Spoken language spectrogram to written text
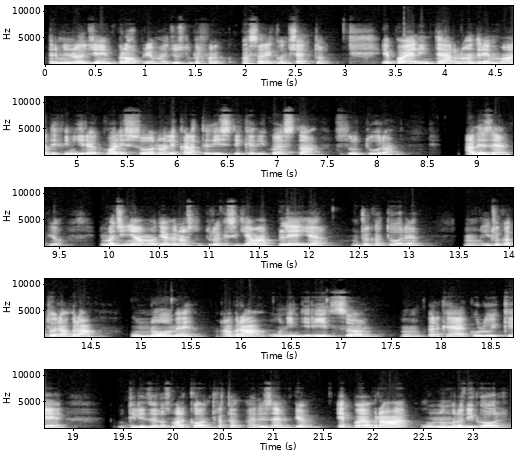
terminologia impropria ma è giusto per far passare il concetto, e poi all'interno andremo a definire quali sono le caratteristiche di questa struttura. Ad esempio, Immaginiamo di avere una struttura che si chiama player, un giocatore. Mm, il giocatore avrà un nome, avrà un indirizzo, mm, perché è colui che utilizza lo smart contract, ad esempio, e poi avrà un numero di goal.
